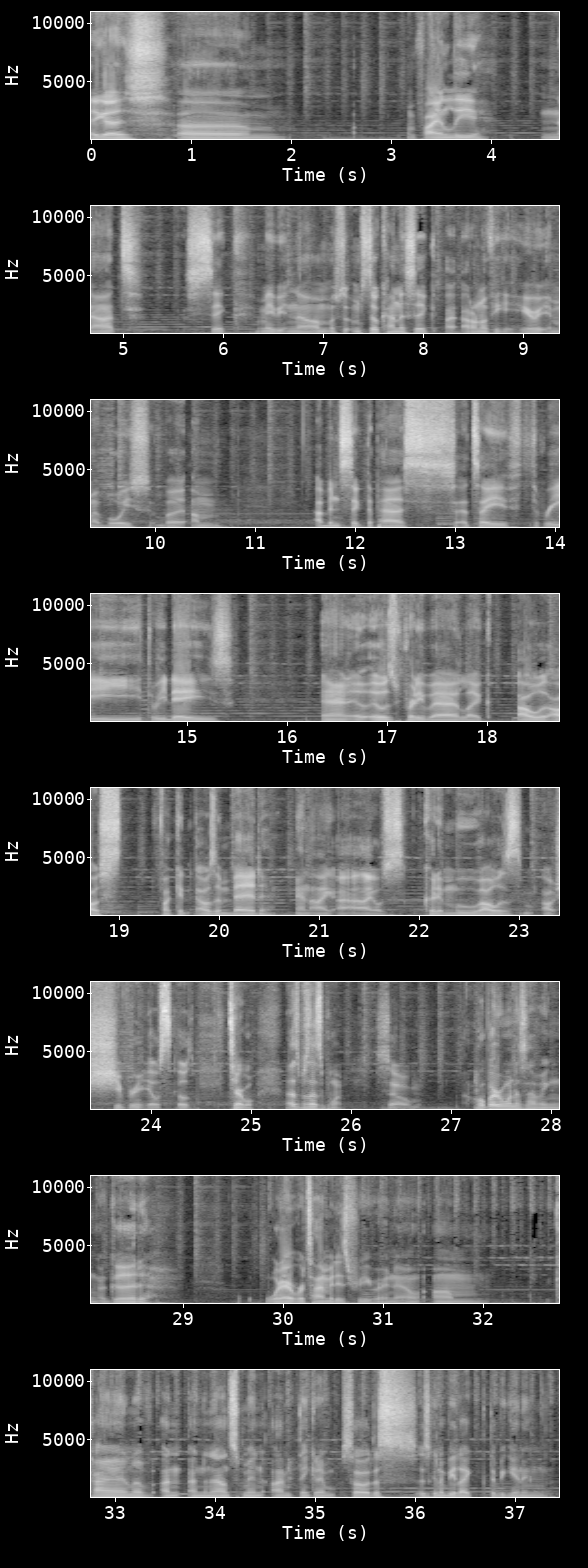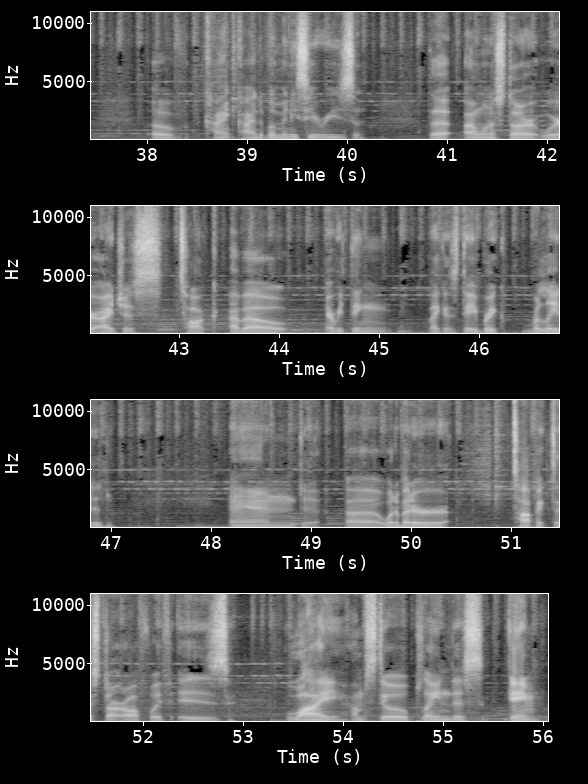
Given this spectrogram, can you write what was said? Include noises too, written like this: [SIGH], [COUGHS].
Hey guys, um, I'm finally not sick. Maybe no, I'm I'm still kind of sick. I, I don't know if you can hear it in my voice, but I'm I've been sick the past I'd say three three days, and it, it was pretty bad. Like I was I was fucking I was in bed and I I, I was couldn't move. I was I was shivering. It was it was terrible. That's besides the point. So hope everyone is having a good whatever time it is for you right now. Um kind of an, an announcement. I'm thinking of, so this is gonna be like the beginning of kind kind of a mini series that I want to start where I just talk about everything like as daybreak related. And uh, what a better topic to start off with is why I'm still playing this game.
